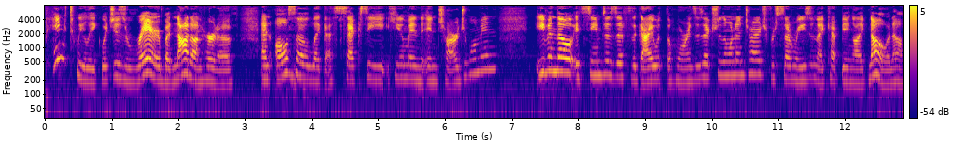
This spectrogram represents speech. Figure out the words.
pink Twi'lek, which is rare but not unheard of. And also like a sexy human in charge woman. Even though it seems as if the guy with the horns is actually the one in charge, for some reason I kept being like, no, no,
